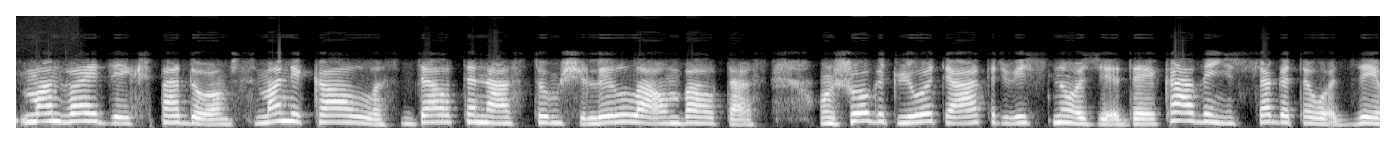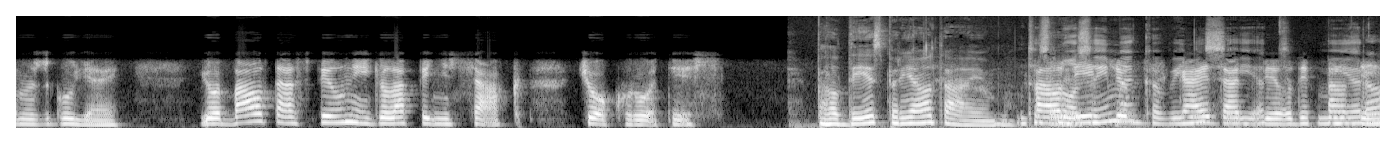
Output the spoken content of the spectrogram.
Man vajadzīgs padoms. Man ir kallas, dzeltenās, tumši, lilā un baltās. Un šogad ļoti ātri viss noziedēja. Kā viņas sagatavot ziemas guļai? Jo baltās pilnīgi lapiņas sāk čokuroties. Paldies par jautājumu. Tas Paldies, nozīmē, ka viņas gaida atbildi. Mierā.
